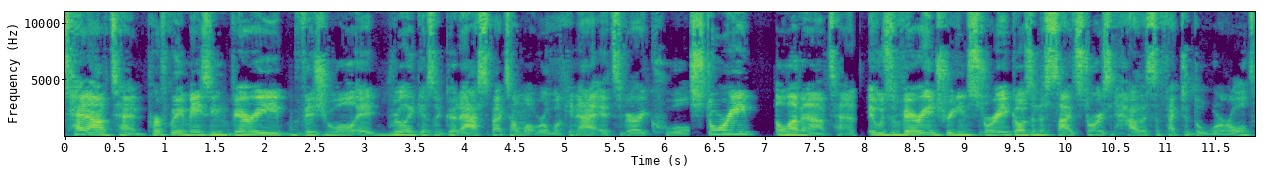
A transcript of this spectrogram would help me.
10 out of 10. Perfectly amazing, very visual. It really gives a good aspect on what we're looking at. It's very cool. Story, 11 out of 10. It was a very intriguing story. It goes into side stories and how this affected the world.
